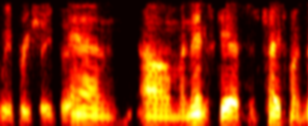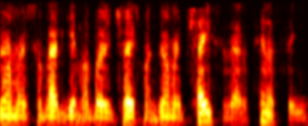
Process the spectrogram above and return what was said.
we appreciate that. And um, my next guest is Chase Montgomery, so I'm about to get my buddy Chase Montgomery. Chase is out of Tennessee.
